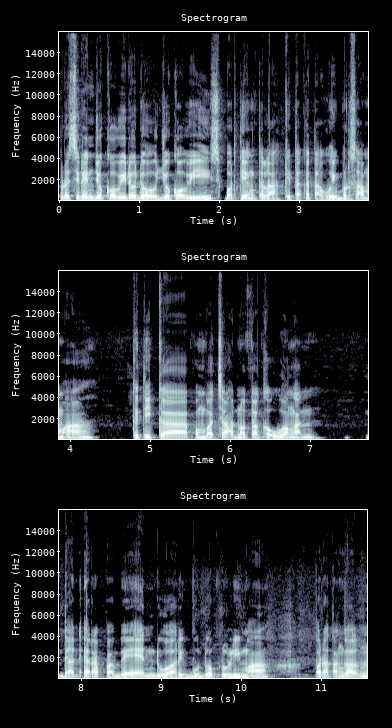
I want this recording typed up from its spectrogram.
Presiden Joko Widodo, Jokowi, seperti yang telah kita ketahui bersama, ketika pembacaan nota keuangan dan RAPBN 2025 pada tanggal 16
